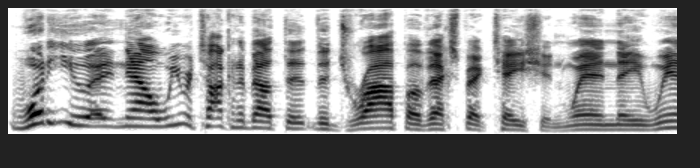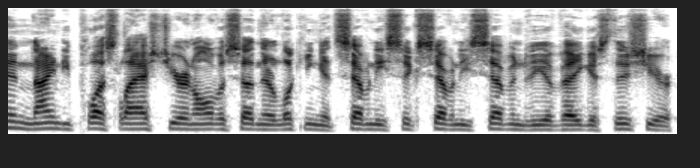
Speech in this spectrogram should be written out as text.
What do you uh, now? We were talking about the the drop of expectation when they win 90 plus last year, and all of a sudden they're looking at 76, 77 via Vegas this year.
